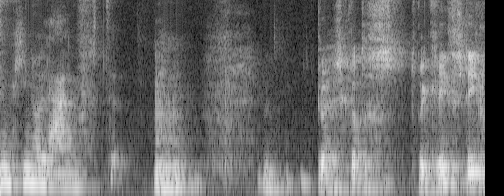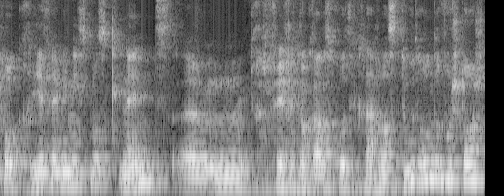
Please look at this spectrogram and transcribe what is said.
im Kino läuft. Du hast gerade das Begriff, Stichwort Queerfeminismus genannt. Ähm, kannst du vielleicht noch ganz kurz erklären, was du darunter verstehst?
